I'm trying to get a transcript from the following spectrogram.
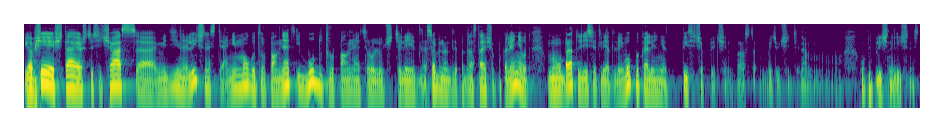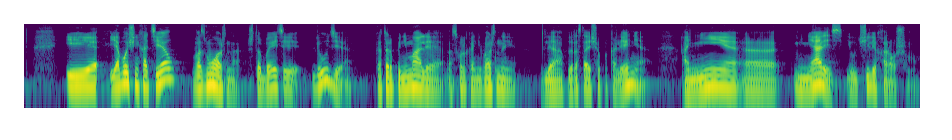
И вообще я считаю, что сейчас э, медийные личности, они могут выполнять и будут выполнять роль учителей, для- особенно для подрастающего поколения. Вот моему брату 10 лет, для его поколения тысяча причин просто быть учителем у публичной личности. И я бы очень хотел, возможно, чтобы эти люди, которые понимали, насколько они важны для подрастающего поколения, они э, менялись и учили хорошему.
